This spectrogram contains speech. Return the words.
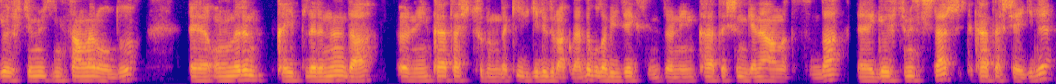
görüştüğümüz insanlar oldu. E, onların kayıtlarını da örneğin Karataş turundaki ilgili duraklarda bulabileceksiniz. Örneğin Karataş'ın genel anlatısında e, görüştüğümüz kişiler işte Karataş'la ilgili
